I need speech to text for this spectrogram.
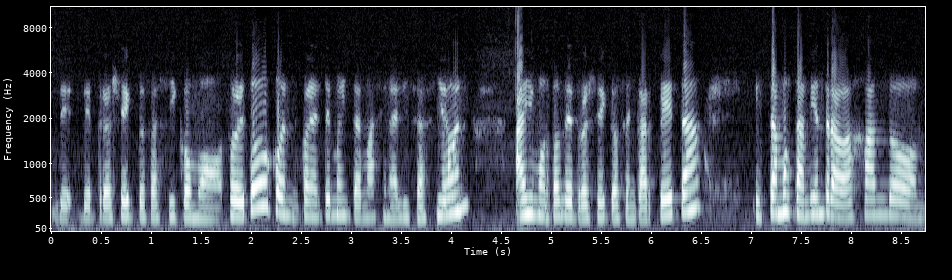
de, proyectos así como, sobre todo con, con, el tema internacionalización, hay un montón de proyectos en carpeta. Estamos también trabajando...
